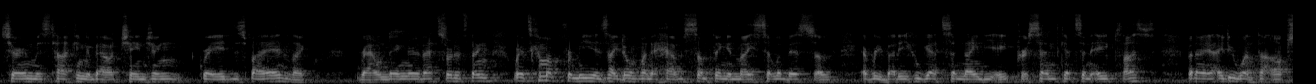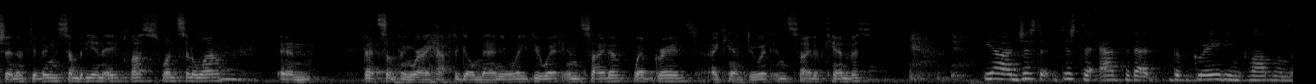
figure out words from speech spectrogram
Sharon was talking about changing grades by like rounding or that sort of thing, where it's come up for me is I don't want to have something in my syllabus of everybody who gets a 98% gets an A plus, but I, I do want the option of giving somebody an A plus once in a while. And that's something where I have to go manually do it inside of web grades. I can't do it inside of Canvas. Yeah, and just, to- just to add to that, the grading problem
